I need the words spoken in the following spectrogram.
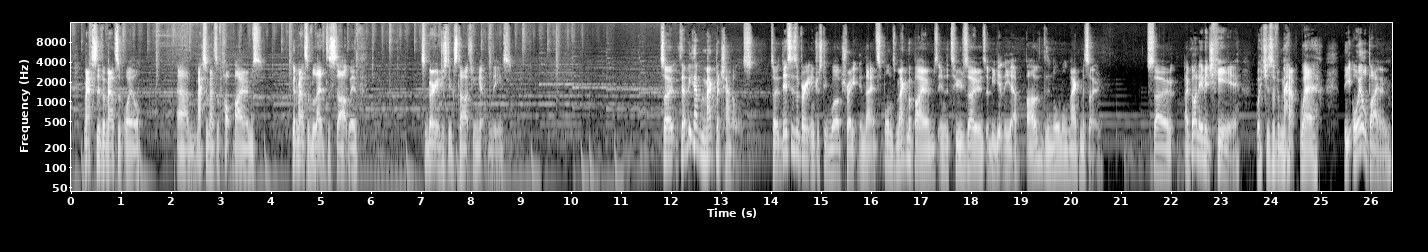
massive amounts of oil um, massive amounts of hot biomes, good amounts of lead to start with. Some very interesting starts you can get from these. So then we have magma channels. So this is a very interesting world trait in that it spawns magma biomes in the two zones immediately above the normal magma zone. So I've got an image here, which is of a map where the oil biome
